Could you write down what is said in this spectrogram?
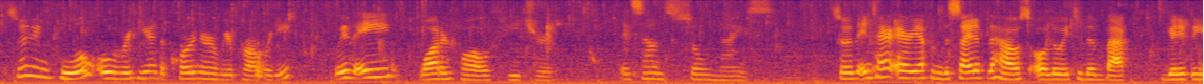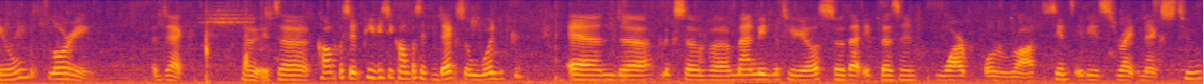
swimming pool over here at the corner of your property with a waterfall feature. It sounds so nice. So the entire area from the side of the house all the way to the back, ganito yung flooring, a deck. So it's a composite, PVC composite deck, so wood and uh, mix of uh, man-made materials so that it doesn't warp or rot since it is right next to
